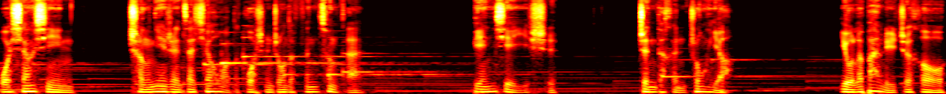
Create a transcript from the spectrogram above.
我相信，成年人在交往的过程中的分寸感、边界意识，真的很重要。有了伴侣之后，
